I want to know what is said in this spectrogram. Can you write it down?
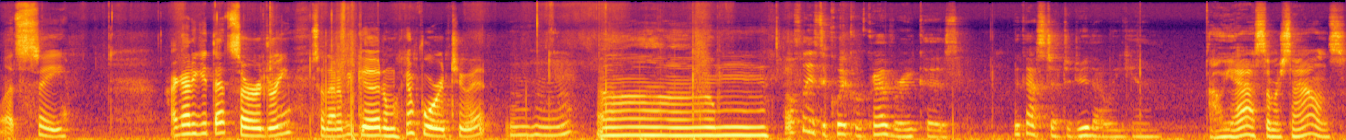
let's see. I got to get that surgery, so that'll be good. I'm looking forward to it. mm-hmm. Um. Hopefully, it's a quick recovery because we got stuff to do that weekend. Oh yeah, Summer Sounds.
